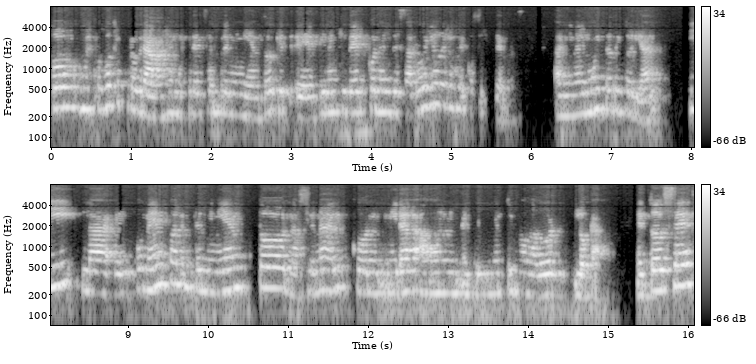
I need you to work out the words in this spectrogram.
todos nuestros otros programas en la gerencia de emprendimiento que eh, tienen que ver con el desarrollo de los ecosistemas a nivel muy territorial y la, el fomento al emprendimiento nacional con mirar a un emprendimiento innovador local. Entonces,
